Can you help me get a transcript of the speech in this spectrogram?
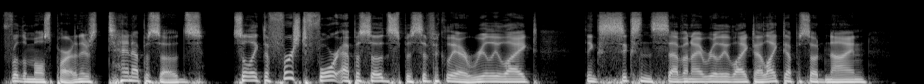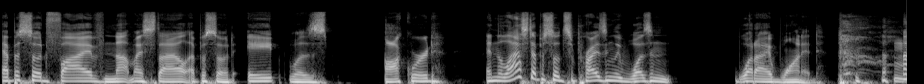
for the most part and there's 10 episodes. So like the first four episodes specifically i really liked. I think six and seven i really liked. I liked episode nine. Episode five not my style. Episode eight was awkward and the last episode surprisingly wasn't what I wanted. Hmm.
